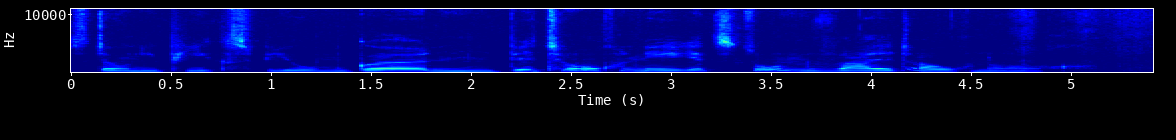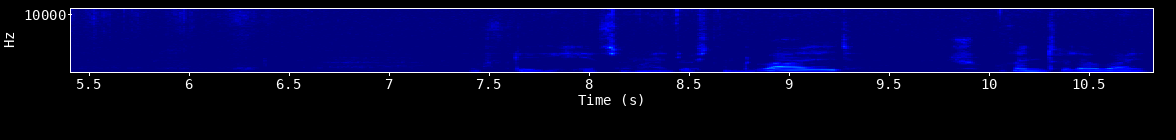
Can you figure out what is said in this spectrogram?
Stony Peaks Biom. Gönn. Bitte auch nee, jetzt so ein Wald auch noch. Dann fliege ich jetzt mal durch den Wald. Sprinte dabei.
